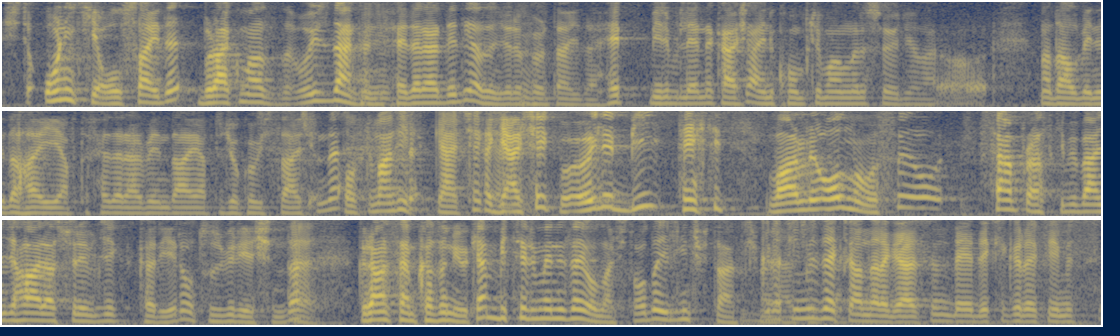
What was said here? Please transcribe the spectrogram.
işte 12 olsaydı bırakmazdı. O yüzden hani Federer dedi ya az önce röportajda. Hep birbirlerine karşı aynı komplimanları söylüyorlar. Nadal beni daha iyi yaptı, Federer beni daha iyi yaptı Djokovic sayesinde. Kompliman değil, gerçek. Ha, yani. gerçek bu. Öyle bir tehdit varlığı olmaması o Sampras gibi bence hala sürebilecek bir kariyeri 31 yaşında. Evet. Grand Slam kazanıyorken bitirmenize yol açtı. O da ilginç bir tartışma. Grafiğimiz de ekranlara gelsin. B'deki grafiğimiz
